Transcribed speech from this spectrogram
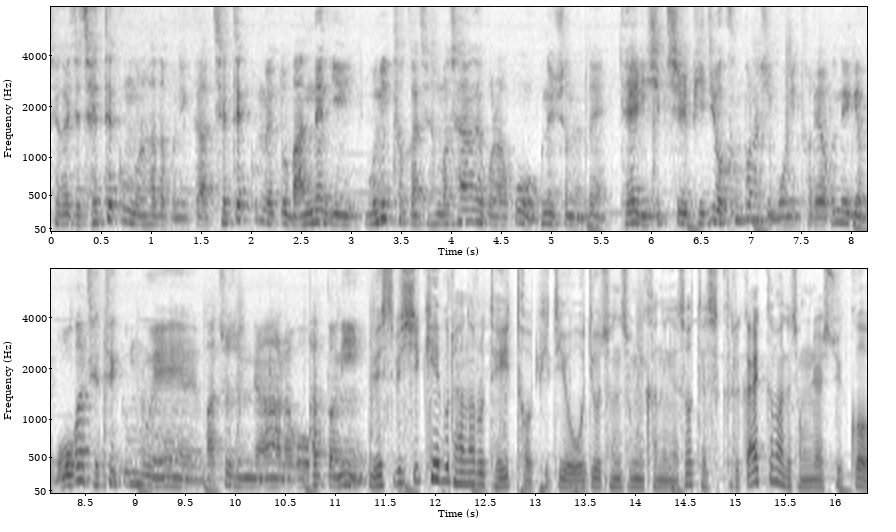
제가 이제 재택근무를 하다 보니까 재택근무에 또 맞는 이 모니터까지 한번 사용해보라고 보내주셨는데 델 27 video conferencing 모니터래요. 근데 이게 뭐가 재택근무에 맞춰졌냐라고 봤더니 USB-C 케이블 하나로 데이터, 비디오, 오디오 전송이 가능해서 데스크를 깔끔하게 정리할 수 있고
